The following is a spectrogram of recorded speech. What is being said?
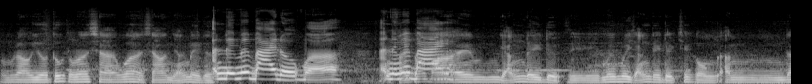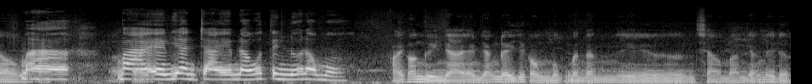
Ông đâu vô tuốt trong nó xa quá sao anh dẫn đi được? Anh đi máy bay được mà. Anh đi máy bay. ba em dẫn đi được thì mới mới dẫn đi được chứ còn anh đâu ba ba Phải- em với anh trai em đâu có tin nữa đâu mà. Phải có người nhà em dẫn đi chứ còn một mình anh thì sao mà anh dẫn đi được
